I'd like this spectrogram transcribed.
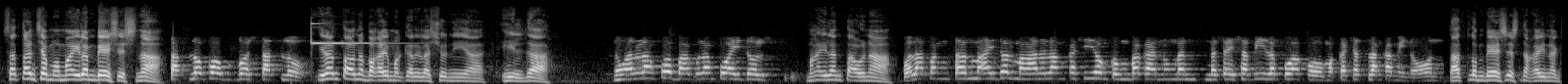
sa tansya mo, mga ilang beses na. Tatlo po, boss, tatlo. Ilang taon na ba kayo magkarelasyon ni ah, Hilda? Nung ano lang po, bago lang po, idol. Mga ilang taon na? Wala pang taon ma idol, mga ano lang kasi yung, kumbaga, nung nan- nasa Isabela po ako, magka-chat lang kami noon. Tatlong beses na kayo nag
